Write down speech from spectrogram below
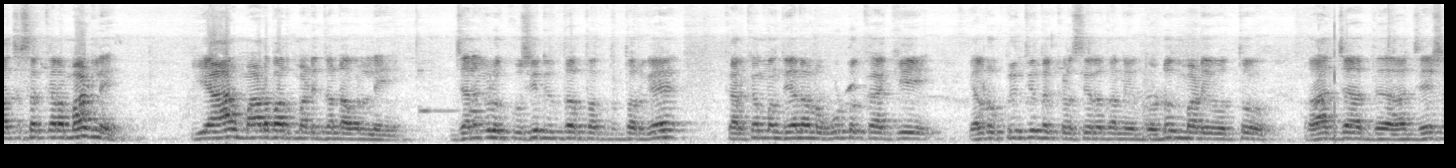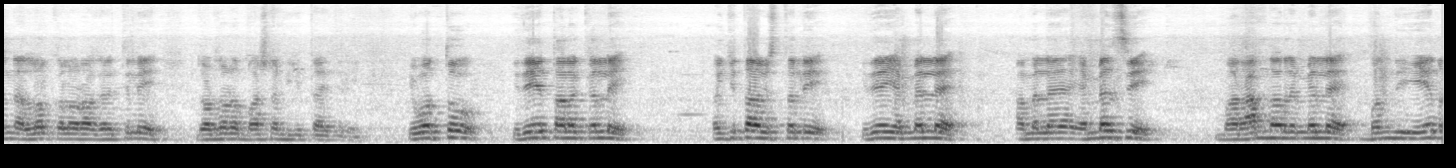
ರಾಜ್ಯ ಸರ್ಕಾರ ಮಾಡ್ಲಿ. ಯಾರು ಮಾಡಬಾರ್ದು ಮಾಡಿದ್ದ ನಾವಲ್ಲಿ ಜನಗಳು ಖುಷಿಲಿದ್ದಂಥವ್ರಿಗೆ ಕರ್ಕೊಂಬಂದು ಏನಾದ್ರು ಊಟಕ್ಕೆ ಹಾಕಿ ಎಲ್ಲರೂ ಪ್ರೀತಿಯಿಂದ ಕಳಿಸಿರೋದನ್ನ ನೀವು ದೊಡ್ಡದು ಮಾಡಿ ಇವತ್ತು ರಾಜ್ಯ ದೇಶನ ಎಲ್ಲೋ ಕಲೋರ್ ಆಗೋ ರೀತಿಲಿ ದೊಡ್ಡ ದೊಡ್ಡ ಭಾಷಣ ಬಿಗಿತಾ ಇದ್ದೀರಿ. ಇವತ್ತು ಇದೇ ತಾಲೂಕಲ್ಲಿ ಅಂಕಿತಾವಿಸ್ತಲ್ಲಿ ಇದೇ ಎಂ ಎಲ್ ಎ ಆಮೇಲೆ M L C Ramanagara M L A ಬಂದು ಏನು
